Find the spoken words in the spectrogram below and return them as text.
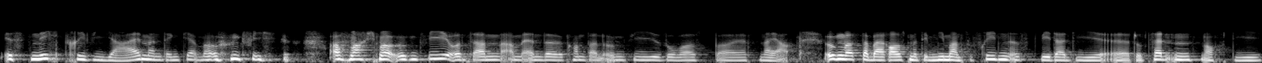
ist nicht trivial. Man denkt ja immer irgendwie, auch mache ich mal irgendwie und dann am Ende kommt dann irgendwie sowas bei, naja, irgendwas dabei raus, mit dem niemand zufrieden ist, weder die äh, Dozenten noch die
